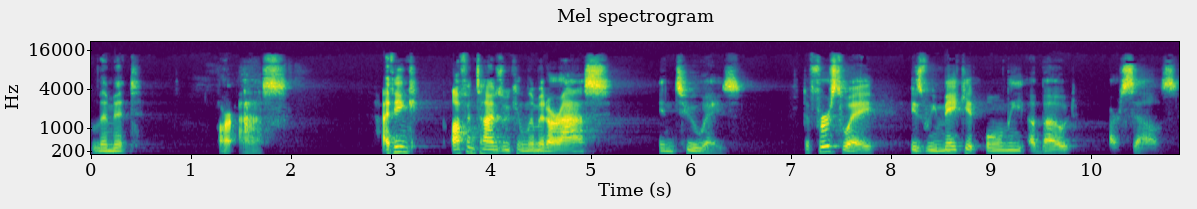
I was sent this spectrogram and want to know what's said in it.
limit our ask. I think oftentimes we can limit our ask in two ways. The first way is we make it only about ourselves.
